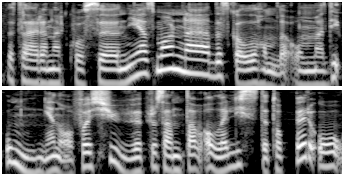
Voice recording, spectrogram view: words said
Dette er NRKs eh, Nyhetsmorgen. Eh, det skal handle om de unge nå. For 20% av alle listetopper og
